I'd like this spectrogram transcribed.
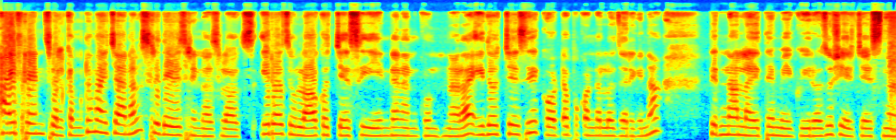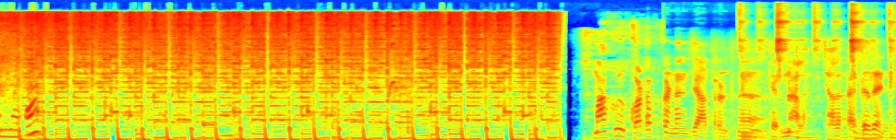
Hi friends welcome to my channel Sridevi Srinivas vlogs ఈరోజు వ్లాగ్ వచ్చేసి ఏంటని అనుకుంటున్నారా? ఇది వచ్చేసి కోటప్పకొండలో జరిగిన తిరునాళ్ళు అయితే మీకు ఈరోజు షేర్ చేస్తున్నాను అనమాట మాకు కోటప్పకొండ జాతర ఉంటుంది తిరునాళ్ళ. చాలా పెద్దదండి.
